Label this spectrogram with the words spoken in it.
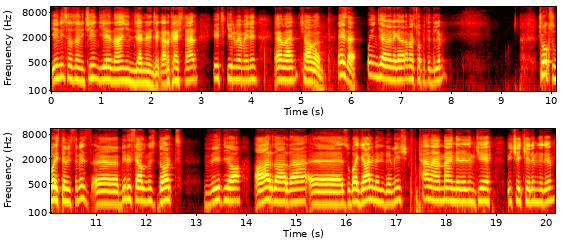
yeni sezon için yeniden güncellenecek arkadaşlar. Hiç girmemenin hemen çağırın. Neyse bu güncellenene kadar hemen sohbet edelim. Çok suba istemişsiniz. Ee, birisi yazmış 4 video arda arda ee, suba gelmedi demiş. Hemen ben de dedim ki bir çekelim dedim.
